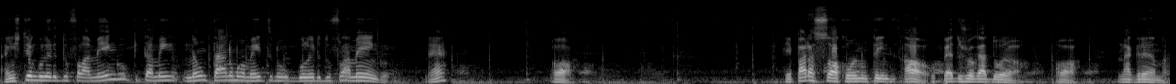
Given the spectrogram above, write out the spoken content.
A gente tem o goleiro do Flamengo, que também não tá no momento no goleiro do Flamengo, né? Ó. Repara só como não tem, ó, o pé do jogador, ó, ó, na grama.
